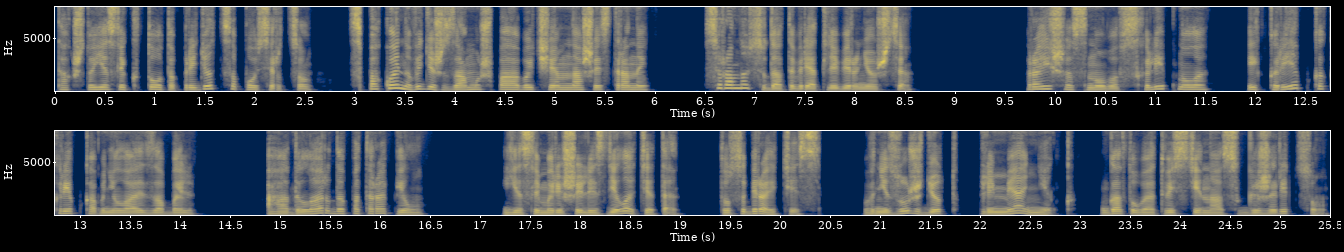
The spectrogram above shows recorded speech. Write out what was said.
Так что если кто-то придется по сердцу, спокойно выйдешь замуж по обычаям нашей страны. Все равно сюда ты вряд ли вернешься». Раиша снова всхлипнула и крепко-крепко обняла Изабель. А Аделарда поторопил. «Если мы решили сделать это, то собирайтесь. Внизу ждет племянник, готовый отвезти нас к жрецу».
